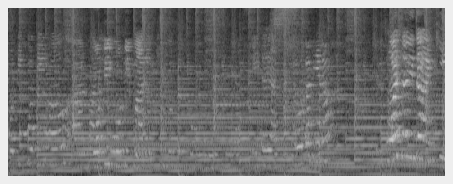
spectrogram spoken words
কোটি কোটি হও আর কোটি কোটি মা লক্ষ্মী এটাই আছে ওটা নিয়ে পয়সা দিতে হয় কি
